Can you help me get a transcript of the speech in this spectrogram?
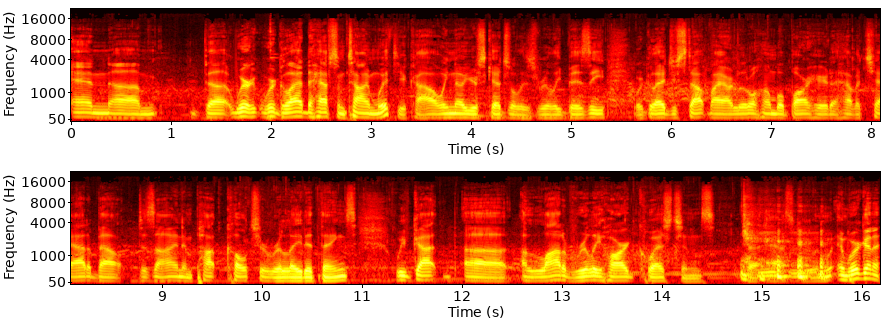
and um, the, we're we're glad to have some time with you, Kyle. We know your schedule is really busy. We're glad you stopped by our little humble bar here to have a chat about design and pop culture related things. We've got uh, a lot of really hard questions to ask you, and, and we're gonna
